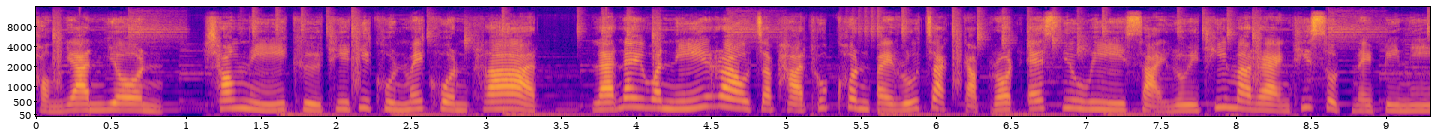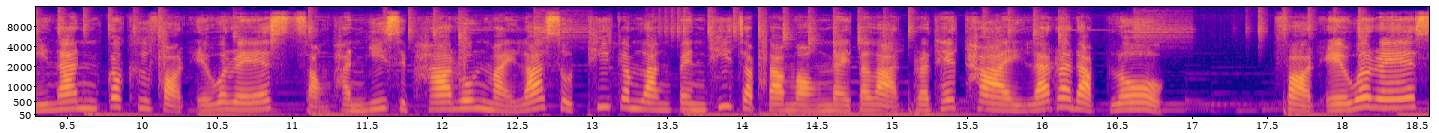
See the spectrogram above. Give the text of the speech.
ของยานยนต์ ช่องนี้คือที่ที่คุณไม่ควรพลาด และในวันนี้เราจะพาทุกคนไปรู้จักกับรถ SUV สายลุยที่มาแรงที่สุดในปีนี้นั่นก็คือ Ford Everest 2025 รุ่นใหม่ล่าสุดที่กำลังเป็นที่จับตามองในตลาดประเทศไทยและระดับโลก Ford Everest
